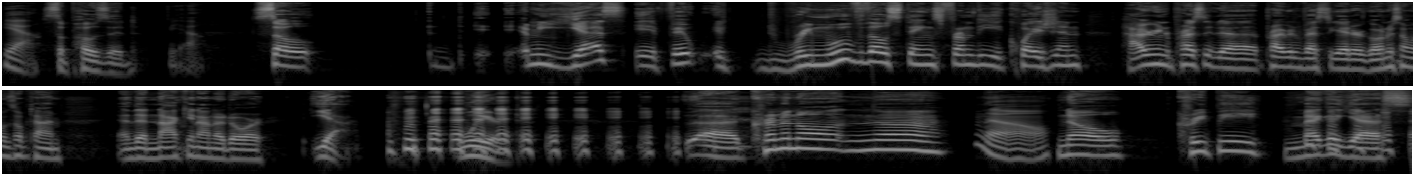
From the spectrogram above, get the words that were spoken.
Yeah. supposed. Yeah. So I mean, yes, if it if, remove those things from the equation, hiring a pres- uh, private investigator, going to someone sometime, and then knocking on a door, yeah, weird. uh, criminal, no, No. no. Creepy, mega yes.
